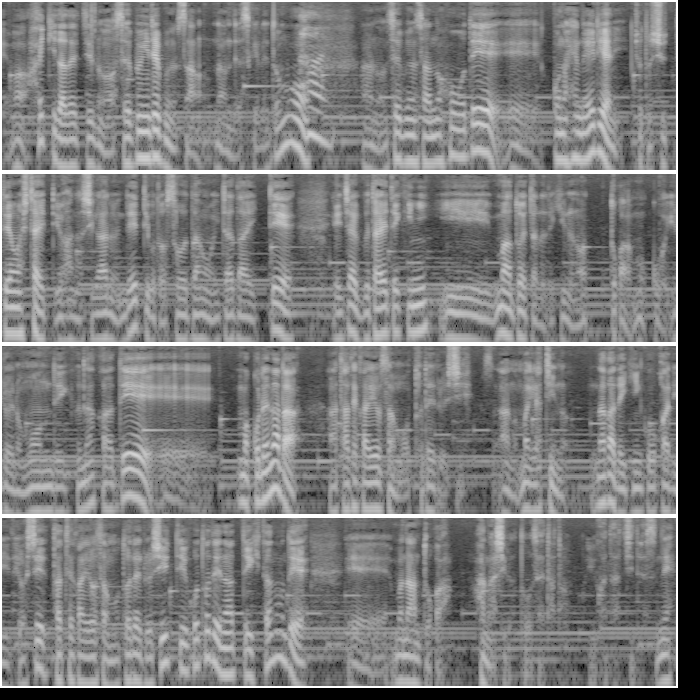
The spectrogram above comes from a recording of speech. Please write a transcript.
えーまあ、入っていただいているのはセブンイレブンさんなんですけれども、はい。あのセブンさんの方で、えーこの辺のエリアにちょっと出店をしたいっていう話があるんでっていうことを相談をいただいて、えーじゃあ具体的に、まあ、どうやったらできるのとかもこういろいろ揉んでいく中で、えーまあ、これならあ建て替え予算も取れるしあの、まあ、家賃の中で銀行借りをして建て替え予算も取れるしっていうことでなってきたので、えーまあ、なんとか話が通せたという形ですね。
